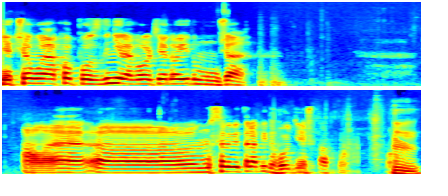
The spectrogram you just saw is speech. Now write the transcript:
něčemu jako pozdní revoltě dojít může ale uh, museli by teda být hodně špatné. Hmm,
